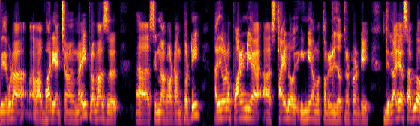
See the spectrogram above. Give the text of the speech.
మీద కూడా భారీ అంచనాలు ఉన్నాయి. ప్రభాస్ సినిమా కావడంతో అది కూడా పాన్ ఇండియా స్థాయిలో ఇండియా మొత్తం రిలీజ్ అవుతున్నటువంటి ది రాజా సాబ్లో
